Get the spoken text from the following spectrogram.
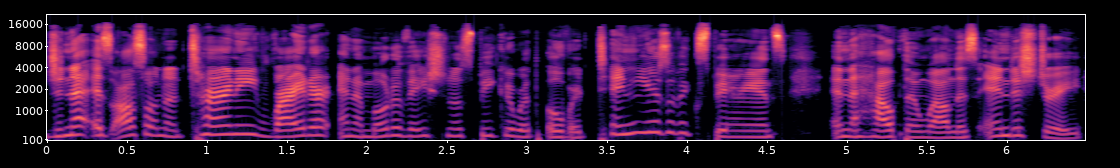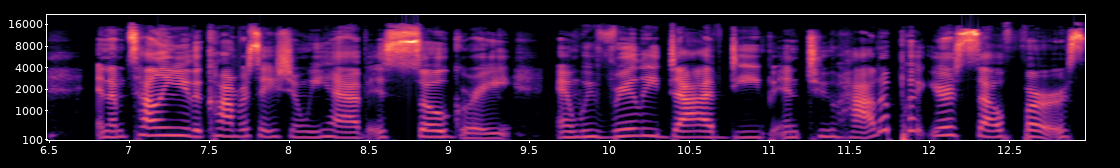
Jeanette is also an attorney, writer, and a motivational speaker with over 10 years of experience in the health and wellness industry. And I'm telling you, the conversation we have is so great. And we really dive deep into how to put yourself first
